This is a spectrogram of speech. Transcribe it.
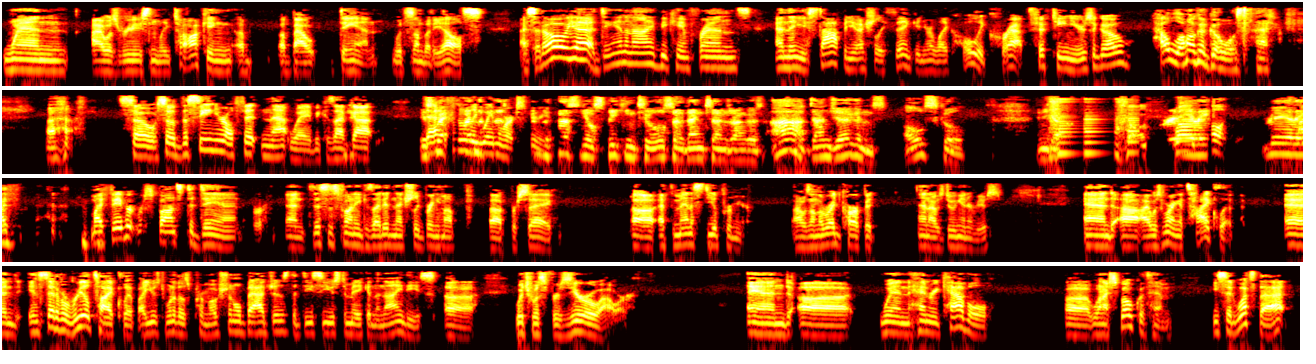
when I was recently talking ab- about Dan with somebody else, I said, "Oh yeah, Dan and I became friends." And then you stop and you actually think, and you're like, "Holy crap! 15 years ago? How long ago was that?" Uh, so, so the senior will fit in that way because I've got it's definitely the way person- more The person you're speaking to also then turns around and goes, "Ah, Dan Jurgens, old school," and you go, "Really, well, really?" I- my favorite response to Dan, and this is funny because I didn't actually bring him up uh, per se, uh, at the Man of Steel premiere. I was on the red carpet and I was doing interviews, and uh, I was wearing a tie clip. And instead of a real tie clip, I used one of those promotional badges that DC used to make in the 90s, uh, which was for Zero Hour. And uh, when Henry Cavill, uh, when I spoke with him, he said, "What's that?"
